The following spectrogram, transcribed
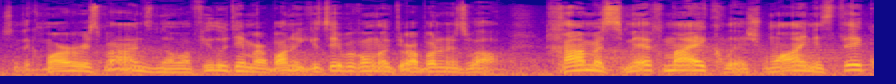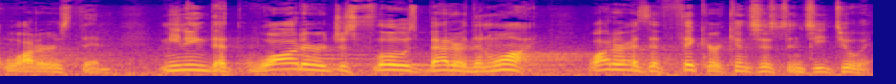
So the Gemara responds, no, you look Rabbanon, you can say we're going like the Rabbanon as well. Chamas mech ma'iklish, wine is thick, water is thin. Meaning that water just flows better than wine. Water has a thicker consistency to it.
